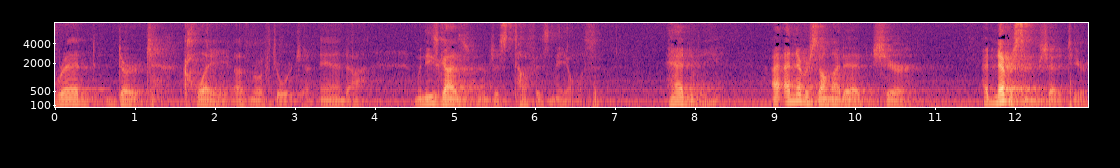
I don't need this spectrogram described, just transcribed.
red dirt clay of North Georgia. And uh, I mean, these guys were just tough as nails. Had to be. I, I never saw my dad share, had never seen him shed a tear.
